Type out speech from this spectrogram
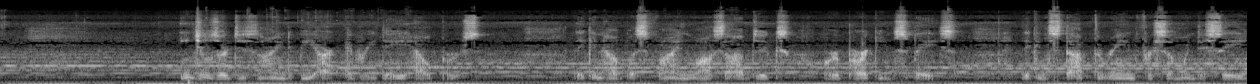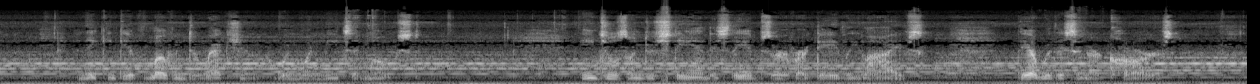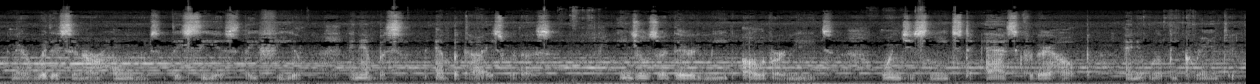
Angels are designed to be our everyday helpers. They can help us find lost objects or a parking space. They can stop the rain for someone to see, and they can give love and direction when one needs it most. Angels understand as they observe our daily lives. They are with us in our cars, and they're with us in our homes. They see us, they feel, and empathize with us. Angels are there to meet all of our needs. One just needs to ask for their help, and it will be granted.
